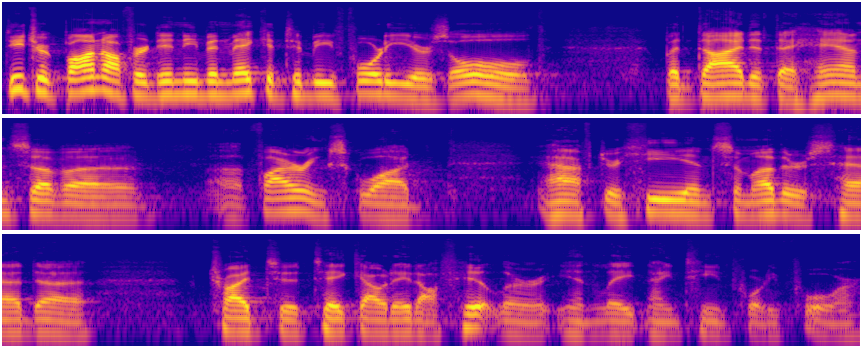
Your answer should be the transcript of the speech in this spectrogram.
Dietrich Bonhoeffer didn't even make it to be 40 years old, but died at the hands of a, a firing squad after he and some others had uh, tried to take out Adolf Hitler in late 1944.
